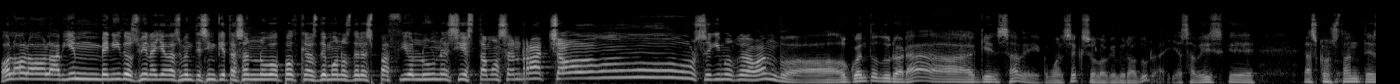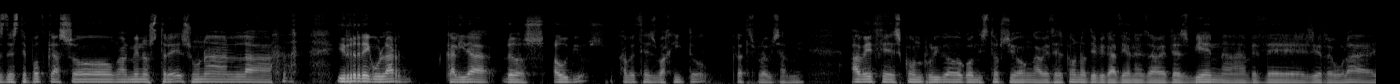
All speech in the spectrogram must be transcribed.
Hola, hola, hola, bienvenidos, bien halladas mentes inquietas a un nuevo podcast de Monos del Espacio lunes y estamos en racho. Seguimos grabando. ¿Cuánto durará? ¿Quién sabe? Como el sexo, lo que dura, dura. Ya sabéis que las constantes de este podcast son al menos tres. Una, la irregular calidad de los audios, a veces bajito, gracias por avisarme, a veces con ruido, con distorsión, a veces con notificaciones, a veces bien, a veces irregular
